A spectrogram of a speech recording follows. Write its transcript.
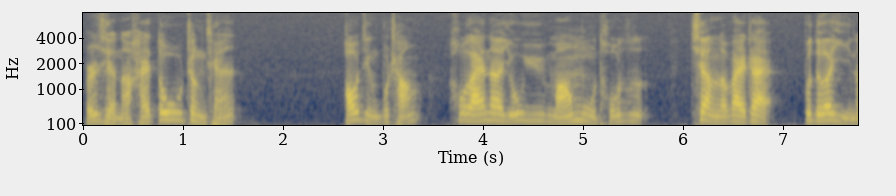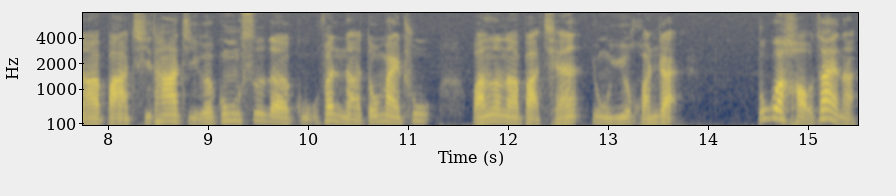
而且呢还都挣钱。好景不长，后来呢由于盲目投资，欠了外债，不得已呢把其他几个公司的股份呢都卖出，完了呢把钱用于还债。不过好在呢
